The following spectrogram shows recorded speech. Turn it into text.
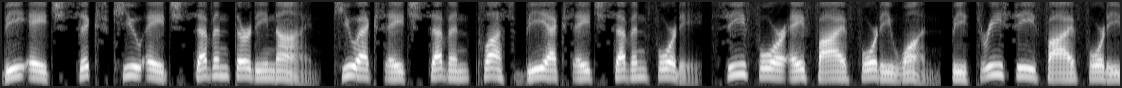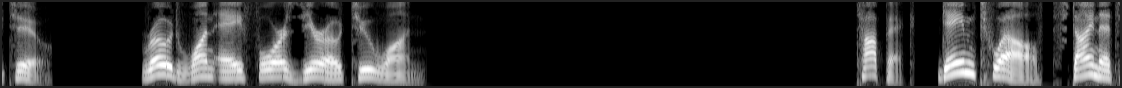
BH6QH739, QXH7 plus BXH740, C4A541, B3C542. Road 1A4021. Topic: Game 12, Steinitz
